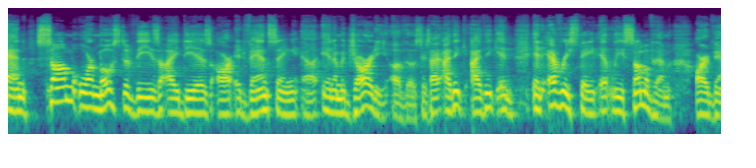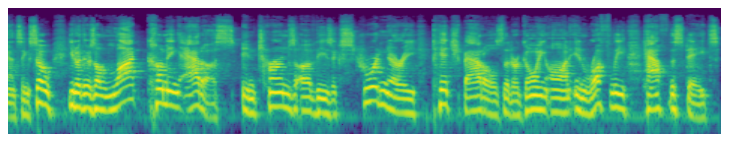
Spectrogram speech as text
and some or most of these ideas are advancing uh, in a majority of those states. I, I, think I think in in every state, at least some of them are advancing. So you know, there's a lot coming at us in terms of these extraordinary pitch battles that are going on in roughly half the states.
